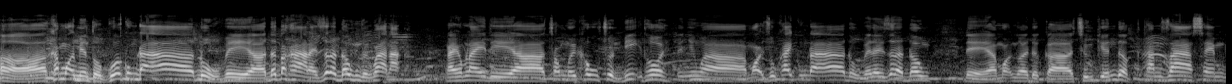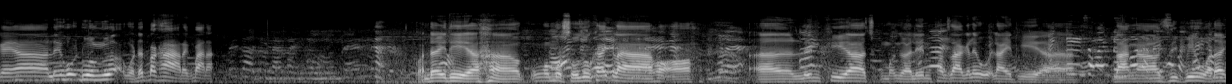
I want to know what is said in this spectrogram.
ở khắp mọi miền Tổ quốc cũng đã đổ về đất Bắc Hà này rất là đông rồi các bạn ạ. Ngày hôm nay thì à, trong mấy khâu chuẩn bị thôi, thế nhưng mà mọi du khách cũng đã đổ về đây rất là đông để à, mọi người được à, chứng kiến được tham gia xem cái lễ hội đua ngựa của đất Bắc Hà này các bạn ạ. Còn đây thì cũng có một số du khách là họ lên khi mọi người lên tham gia cái lễ hội này thì đang ờ, review ở đây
